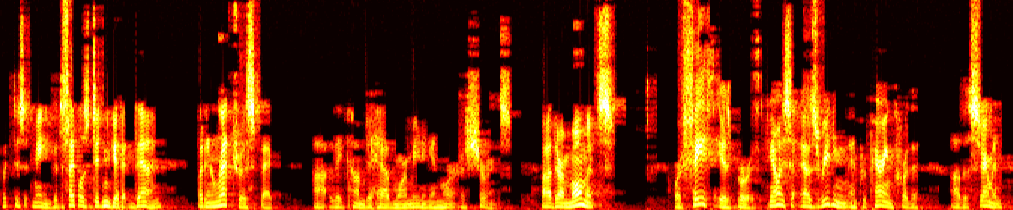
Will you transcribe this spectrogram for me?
What does it mean? The disciples didn't get it then, but in retrospect, uh, they come to have more meaning and more assurance. Uh, there are moments where faith is birthed. You know, I was reading and preparing for the, uh, the sermon,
